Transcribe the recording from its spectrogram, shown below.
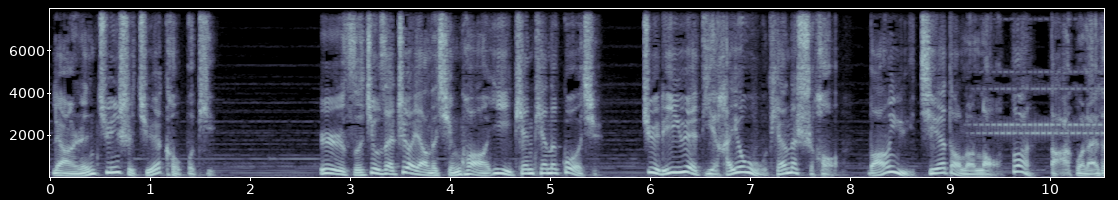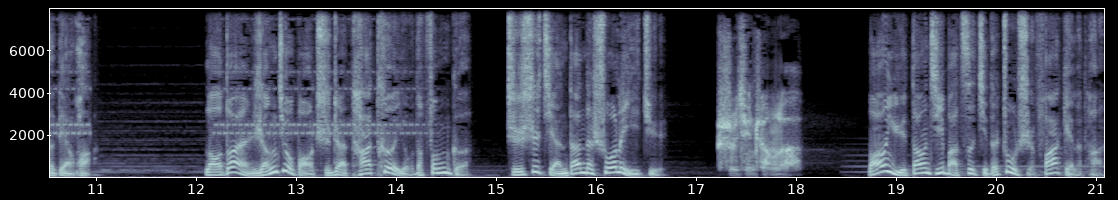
两人均是绝口不提。日子就在这样的情况一天天的过去，距离月底还有五天的时候，王宇接到了老段打过来的电话。老段仍旧保持着他特有的风格，只是简单的说了一句：“事情成了。”王宇当即把自己的住址发给了他，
